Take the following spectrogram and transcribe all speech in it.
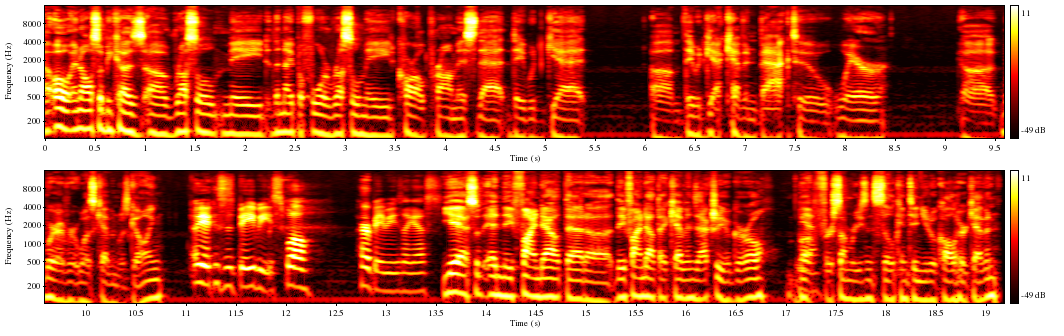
Uh, oh, and also because uh, Russell made the night before, Russell made Carl promise that they would get um, they would get Kevin back to where uh, wherever it was Kevin was going. Oh yeah, because his babies. Well, her babies, I guess. Yeah, so and they find out that uh, they find out that Kevin's actually a girl, but Yeah. for some reason still continue to call her Kevin.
